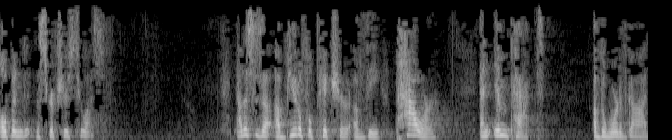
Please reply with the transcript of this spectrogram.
opened the scriptures to us. Now, this is a, a beautiful picture of the power and impact of the Word of God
